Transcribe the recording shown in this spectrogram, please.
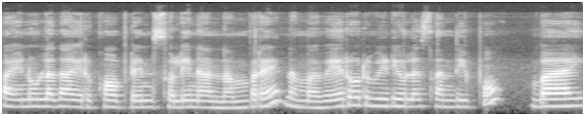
பயனுள்ளதாக இருக்கும் அப்படின்னு சொல்லி நான் நம்புகிறேன் நம்ம வேறொரு வீடியோவில் சந்திப்போம். பாய்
